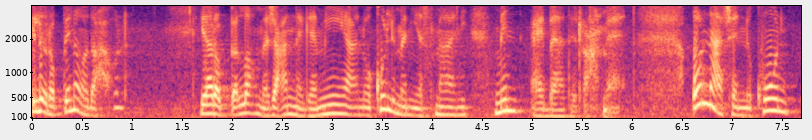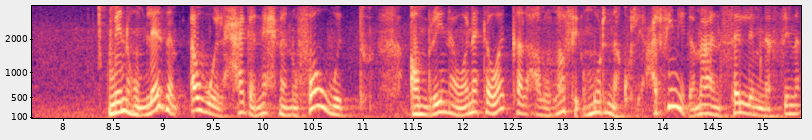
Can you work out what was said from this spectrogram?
اللي ربنا وضعه لنا. يا رب اللهم اجعلنا جميعا وكل من يسمعني من عباد الرحمن. قلنا عشان نكون منهم لازم أول حاجة إن إحنا نفوض أمرنا ونتوكل على الله في أمورنا كلها. عارفين يا جماعة نسلم نفسنا؟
